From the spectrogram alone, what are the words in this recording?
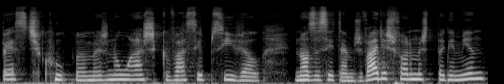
peço desculpa, mas não acho que vá ser possível. Nós aceitamos várias formas de pagamento,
